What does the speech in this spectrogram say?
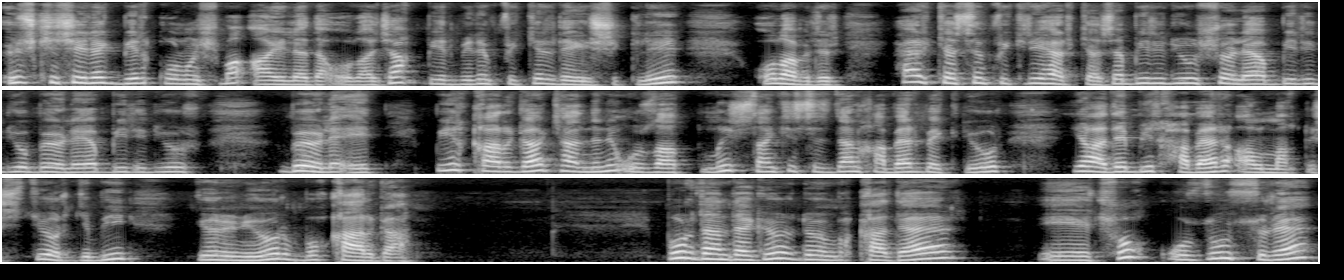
Üç kişilik bir konuşma ailede olacak. Birbirinin fikir değişikliği olabilir. Herkesin fikri herkese. Biri diyor şöyle yap, biri diyor böyle yap, biri diyor böyle et. Bir karga kendini uzatmış sanki sizden haber bekliyor ya da bir haber almak istiyor gibi görünüyor bu karga. Buradan da gördüğüm kader e, çok uzun süre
